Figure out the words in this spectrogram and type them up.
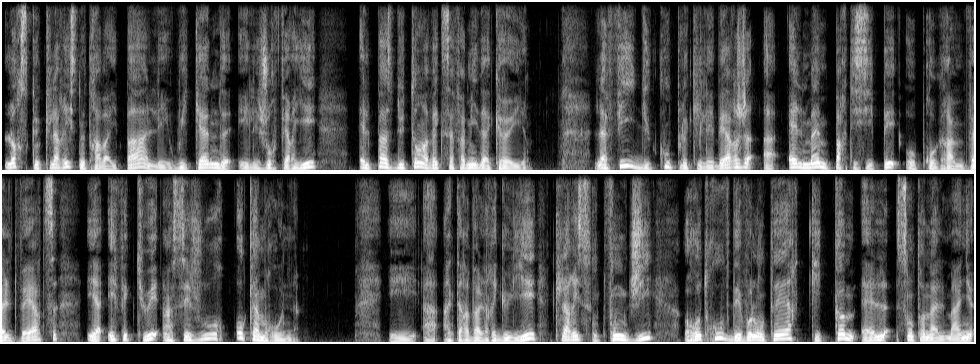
Lorsque Clarisse ne travaille pas, les week-ends et les jours fériés, elle passe du temps avec sa famille d'accueil. La fille du couple qui l'héberge a elle-même participé au programme Weltwärts et a effectué un séjour au Cameroun. Et à intervalles réguliers, Clarisse Fungji retrouve des volontaires qui, comme elle, sont en Allemagne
